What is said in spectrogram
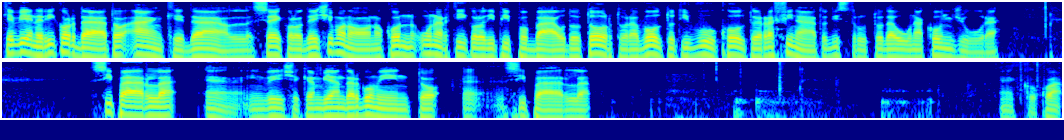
che viene ricordato anche dal secolo XIX con un articolo di Pippo Baudo, Tortora, volto tv colto e raffinato, distrutto da una congiura. Si parla, eh, invece, cambiando argomento, eh, si parla, ecco qua,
